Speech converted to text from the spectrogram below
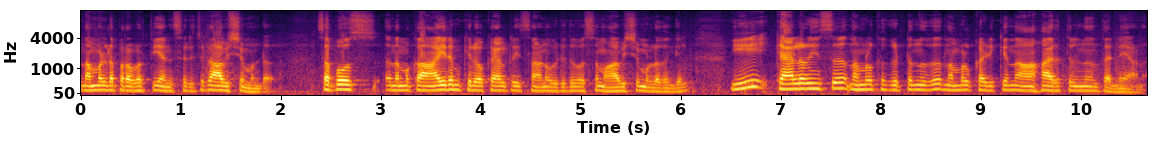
നമ്മളുടെ പ്രവൃത്തി അനുസരിച്ചിട്ട് ആവശ്യമുണ്ട്. സപ്പോസ് നമുക്ക് ആയിരം കിലോ കാലറീസ് ആണ് ഒരു ദിവസം ആവശ്യമുള്ളതെങ്കിൽ ഈ കാലറീസ് നമ്മൾക്ക് കിട്ടുന്നത് നമ്മൾ കഴിക്കുന്ന ആഹാരത്തിൽ നിന്ന് തന്നെയാണ്.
